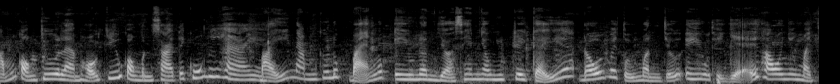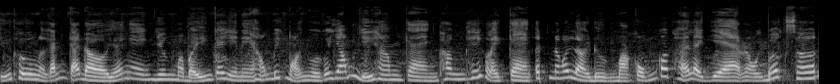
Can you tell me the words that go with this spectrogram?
Ổng còn chưa làm hộ chiếu còn mình xài tới cuốn thứ hai. 7 năm cứ lúc bạn lúc yêu nên giờ xem nhau như tri kỷ á. Đối với tụi mình chữ yêu thì dễ thôi thôi nhưng mà chữ thương là gánh cả đời á nghe. Nhưng mà bị cái gì nè không biết mọi người có giống vậy không? Càng thân thiết lại càng ít nói lời đường mật. Cũng có thể là già rồi bớt sến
